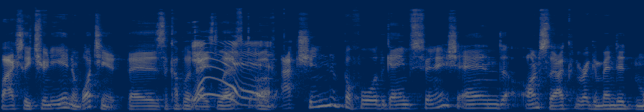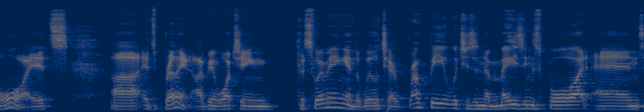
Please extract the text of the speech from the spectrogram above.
by actually tuning in and watching it there's a couple of days left of action before the games finish and honestly i couldn't recommend it more it's uh, it's brilliant. I've been watching the swimming and the wheelchair rugby, which is an amazing sport, and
